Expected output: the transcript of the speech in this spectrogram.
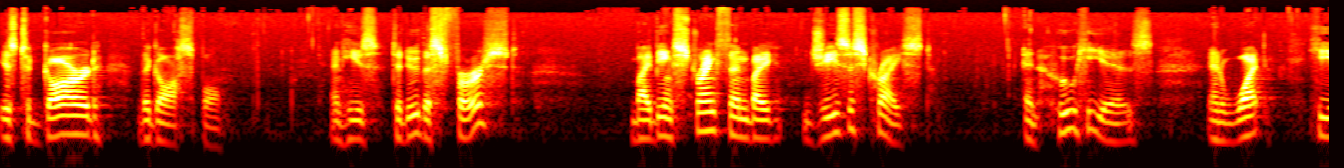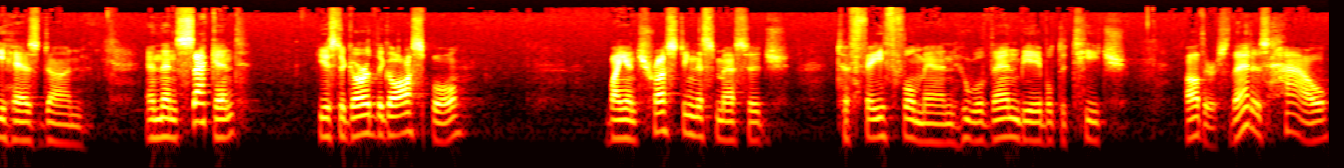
is to guard the gospel. And he's to do this first by being strengthened by Jesus Christ and who he is and what he has done. And then, second, he is to guard the gospel by entrusting this message to faithful men who will then be able to teach others. That is how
